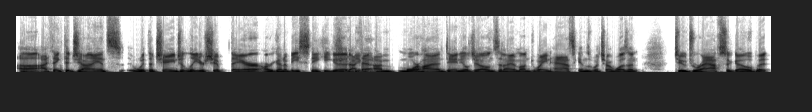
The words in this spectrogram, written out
Uh, I think the Giants, with the change of leadership there, are going to be sneaky good. Be I think I'm more high on Daniel Jones than I am on Dwayne Haskins, which I wasn't two drafts ago, but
